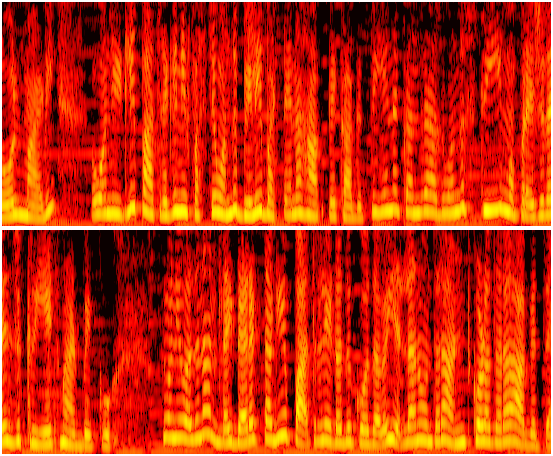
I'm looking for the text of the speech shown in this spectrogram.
ರೋಲ್ ಮಾಡಿ, ಒಂದು ಇಡ್ಲಿ ಪಾತ್ರೆಗೆ ನೀವು ಫಸ್ಟೇ ಒಂದು ಬಿಳಿ ಬಟ್ಟೆನ ಹಾಕಬೇಕಾಗುತ್ತೆ. ಏನಕ್ಕಂದ್ರೆ ಅದು ಒಂದು ಸ್ಟೀಮ್ ಪ್ರೆಷರೈಸ್ ಕ್ರಿಯೇಟ್ ಮಾಡಬೇಕು. ಸೊ ನೀವು ಅದನ್ನ ಲೈಕ್ ಡೈರೆಕ್ಟ್ ಆಗಿ ಪಾತ್ರೆಲಿ ಇಡೋದಕ್ಕೆ ಹೋದಾಗ ಎಲ್ಲಾನು ಒಂಥರ ಅಂಟ್ಕೊಳ್ಳೋ ಥರ ಆಗುತ್ತೆ.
